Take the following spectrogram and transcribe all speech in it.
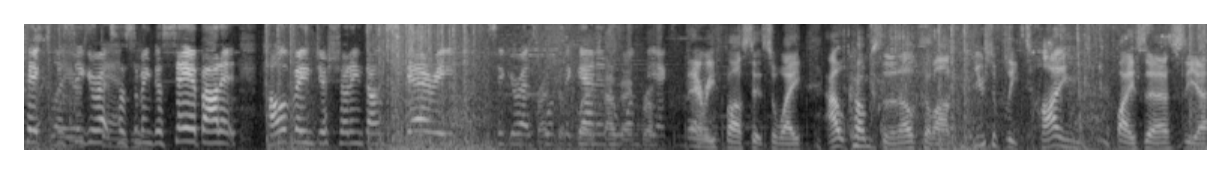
picks. The Cigarettes has something to say about it. Hellvein just shutting down Scary. Cigarettes once again in the 1 Very fast hits away. Out comes the null command. Beautifully timed by Xerxia,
